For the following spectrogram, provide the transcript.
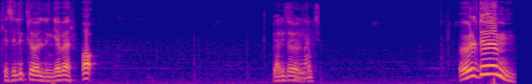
Kesinlikle öldün geber. O. Ben de öldüm. çık- Öldüm.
